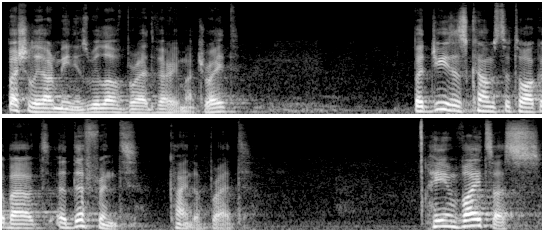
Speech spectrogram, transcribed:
especially Armenians, we love bread very much, right? But Jesus comes to talk about a different kind of bread. He invites us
